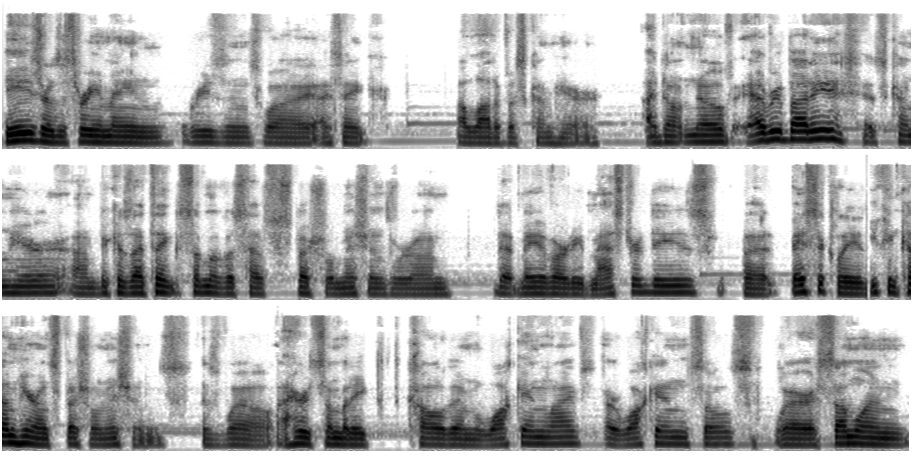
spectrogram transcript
These are the three main reasons why I think a lot of us come here. I don't know if everybody has come here um, because I think some of us have special missions we're on that may have already mastered these, but basically you can come here on special missions as well. I heard somebody call them walk-in lives or walk-in souls, where someone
